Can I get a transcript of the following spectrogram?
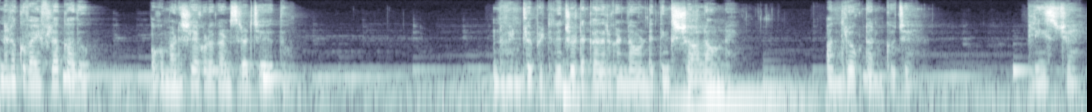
నేను ఒక వైఫ్లా కాదు. ఒక మనిషిలా కూడా కన్సిడర్ చేయొద్దు. నువ్వు ఇంట్లో పెట్టిన చోట కదలకుండా ఉండే థింగ్స్ చాలా ఉన్నాయి. అందులో ఒకటి అనుకో ప్లీజ్ జయ్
